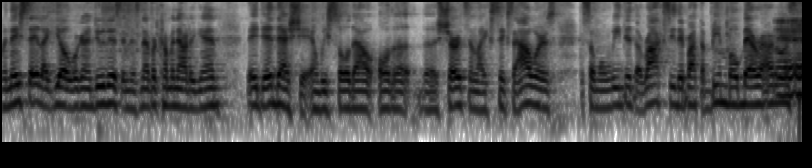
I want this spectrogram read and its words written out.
When they say like, yo, we're gonna do this, and it's never coming out again. They did that shit, and we sold out all the the shirts in like six hours. So when we did the Roxy, they brought the Bimbo Bear out on stage,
